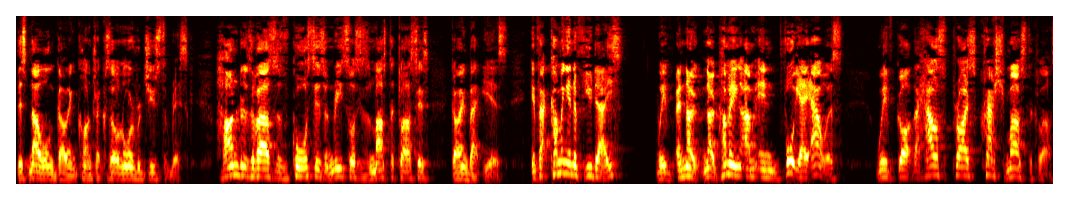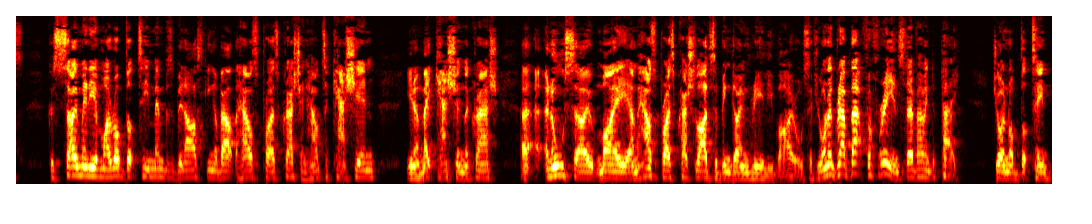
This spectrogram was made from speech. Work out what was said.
There's no ongoing contract because I want to reduce the risk. Hundreds of hours of courses and resources and masterclasses going back years. In fact, coming in a few days, we've, uh, no, no, coming um, in 48 hours, we've got the house price crash masterclass. Because so many of my Rob.team members have been asking about the house price crash and how to cash in, you know, make cash in the crash. Uh, and also, my um, house price crash lives have been going really viral. So if you want to grab that for free instead of having to pay, join Rob.team,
